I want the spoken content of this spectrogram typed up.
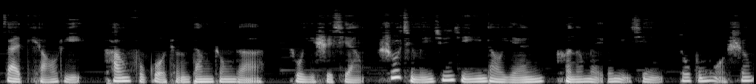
在调理康复过程当中的注意事项。说起霉菌性阴道炎，可能每个女性都不陌生，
